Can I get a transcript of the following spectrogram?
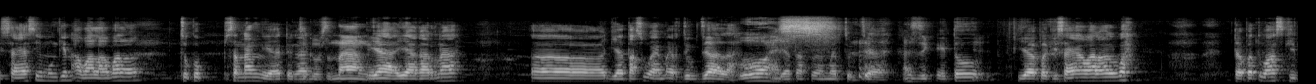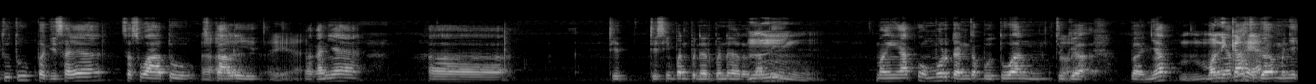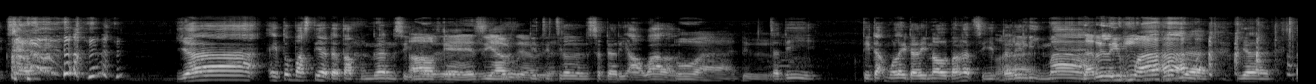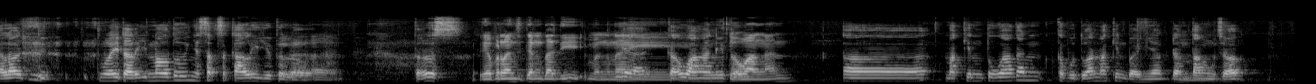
saya sih mungkin awal-awal cukup senang ya dengan cukup senang. Ya ya karena eh, di atas UMR Jogja lah. Wah, di atas UMR Jogja. asik. Itu ya bagi saya awal-awal wah dapat uang segitu tuh bagi saya sesuatu sekali. iya. makanya eh, di- disimpan benar-benar. Tapi Hmm. mengingat umur dan kebutuhan juga banyak Mau nikah ternyata ya? juga menyiksa ya itu pasti ada tabungan sih kalau Oke, saya. siap, itu siap, dicicil sedari awal waduh jadi tidak mulai dari nol banget sih Wah. dari lima dari lima ya, ya kalau di- mulai dari nol tuh nyesek sekali gitu loh Eh, terus ya berlanjut yang tadi mengenai Iya, keuangan itu. keuangan eh, makin tua kan kebutuhan makin banyak Hmm. dan tanggung jawab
